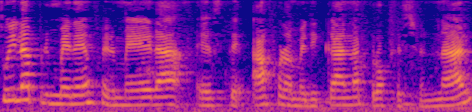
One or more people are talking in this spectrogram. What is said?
Fui la primera enfermera este, afroamericana profesional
